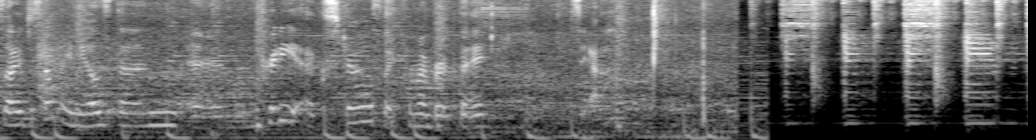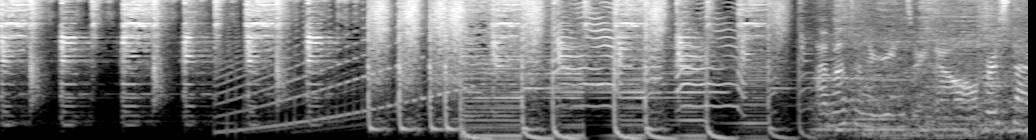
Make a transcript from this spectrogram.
so I just got my nails done and pretty extra, it's like for my birthday. Right now. First time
